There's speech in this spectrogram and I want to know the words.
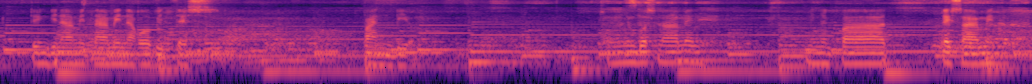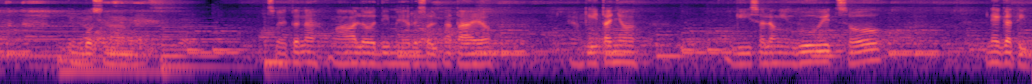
Ito yung ginamit namin na COVID test. Panbio. So yun yung boss namin. Yung nagpa-test sa amin. Yung boss namin. So ito na, mga kalodi, may result na tayo. Ayan, kita nyo, nag-iisa lang yung guhit, so negative.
